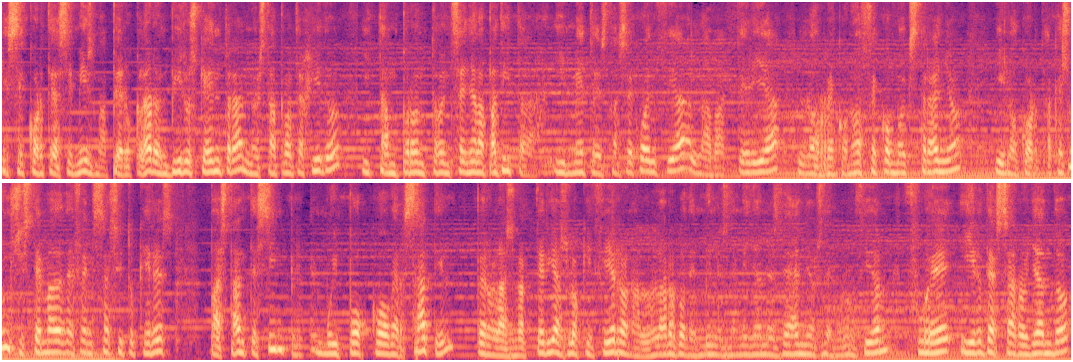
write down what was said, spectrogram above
que se corte a sí misma, pero claro, el virus que entra no está protegido y tan pronto enseña la patita y mete esta secuencia, la bacteria lo reconoce como extraño y lo corta, que es un sistema de defensa, si tú quieres, bastante simple, muy poco versátil, pero las bacterias lo que hicieron a lo largo de miles de millones de años de evolución fue ir desarrollando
